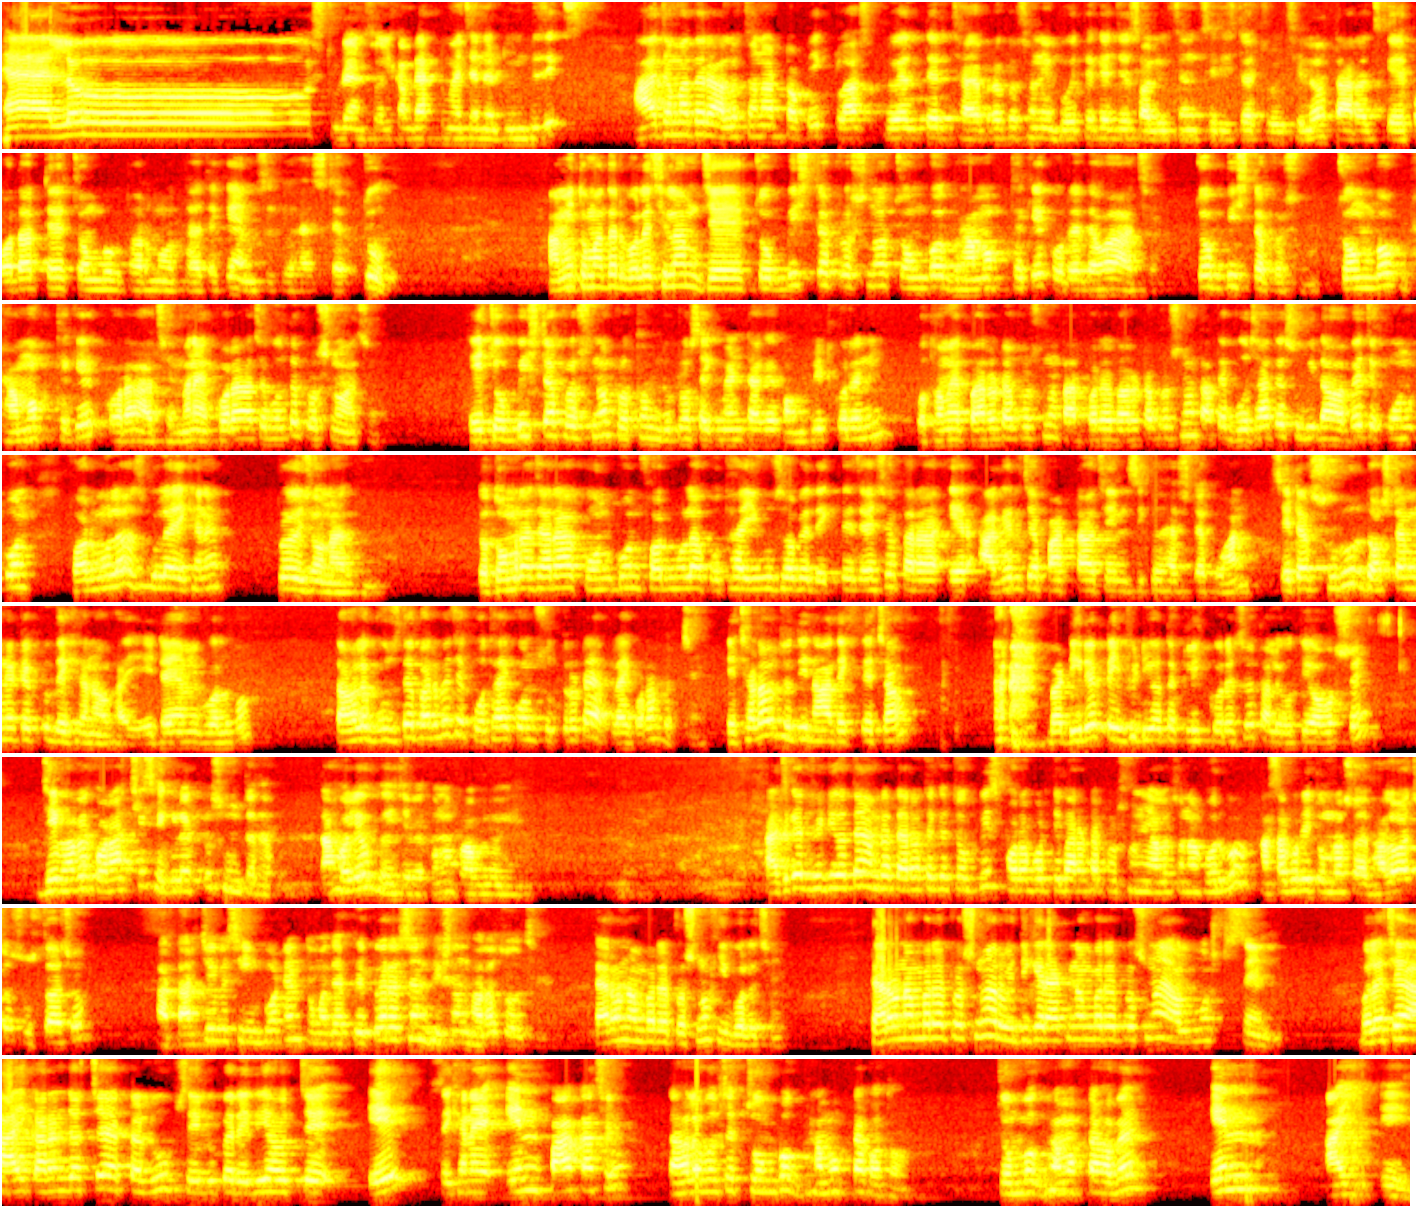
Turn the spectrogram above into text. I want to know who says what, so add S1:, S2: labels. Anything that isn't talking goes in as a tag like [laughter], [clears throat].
S1: Hello students welcome back to my channel twin physics আজ আমাদের আলোচনার টপিক ক্লাস টুয়েলথের ছায়া প্রকাশনী বই থেকে যে সলিউশন সিরিজটা চলছিল, তার আজকে পদার্থের চৌম্বক ধর্ম অধ্যায় থেকে এমসিকিউ হ্যাশট্যাগ টু আমি তোমাদের বলেছিলাম যে চব্বিশটা প্রশ্ন চৌম্বক ভ্রামক থেকে করে দেওয়া আছে। চব্বিশটা প্রশ্ন চৌম্বক ভ্রামক থেকে করা আছে। মানে করা আছে বলতে প্রশ্ন আছে। এই চব্বিশটা প্রশ্ন প্রথম দুটো সেগমেন্ট আগে কমপ্লিট করে নিই। প্রথমের বারোটা প্রশ্ন তারপরে বারোটা প্রশ্ন, তাতে বোঝাতে সুবিধা হবে যে কোন কোন ফর্মুলাসগুলো এখানে প্রয়োজন আর কি। তো তোমরা যারা কোন কোন ফর্মুলা কোথায় ইউজ হবে দেখতে চাইছো, তারা এর আগের যে পার্টটা আছে এমসিকিউ হ্যাশট্যাগ ওয়ান সেটার শুরুর দশটা মিনিট একটু দেখে নাও ভাই, এটাই আমি বলব। তাহলে বুঝতে পারবে যে কোথায় কোন সূত্রটা অ্যাপ্লাই করা হচ্ছে। এছাড়াও যদি না দেখতে চাও, বা ডিরেক্ট এই ভিডিওতে ক্লিক করেছ, তাহলে অতি অবশ্যই যেভাবে করাচ্ছি সেগুলো একটু শুনতে থাকো তাহলেও হয়ে যাবে, কোনো প্রবলেম নেই। আজকের ভিডিওতে আমরা তেরো থেকে চব্বিশ, পরবর্তী বারোটা প্রশ্ন নিয়ে আলোচনা করব। আশা করি তোমরা সবাই ভালো আছো, সুস্থ আছো। আর তার চেয়ে বেশি ইম্পর্টেন্ট তোমাদের প্রিপারেশন ভীষণ ভালো চলছে। তেরো নম্বরের প্রশ্ন কি বলেছে? তেরো নম্বরের প্রশ্ন আর ওই দিকের এক নম্বরের প্রশ্ন অলমোস্ট সেম বলেছে আই কারেন্ট যাচ্ছে একটা লুপ সেই লুপের এরিয়া হচ্ছে এ সেখানে এন পাক আছে। তাহলে বলছে চৌম্বক ভ্রামকটা কত? চৌম্বক ভ্রামকটা হবে এন আই এ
